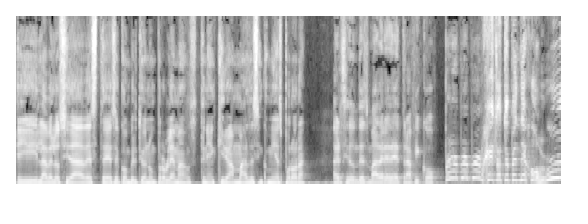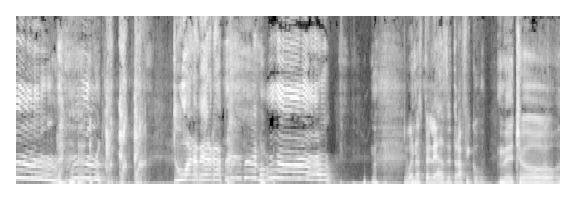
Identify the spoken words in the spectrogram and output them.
Y la velocidad este, se convirtió en un problema. O sea, tenían que ir a más de 5 millas por hora. Haber sido un desmadre de tráfico. ¡Quítate, pendejo! ¡Tú a la verga! Buenas peleas de tráfico. De hecho,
